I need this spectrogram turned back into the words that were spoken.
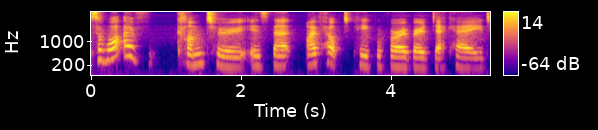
So, what I've come to is that I've helped people for over a decade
